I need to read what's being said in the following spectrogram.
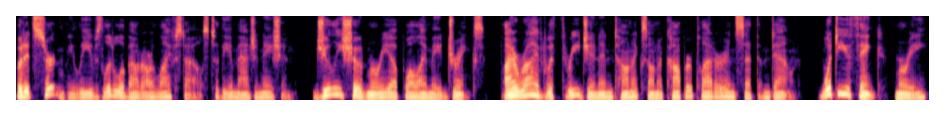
but it certainly leaves little about our lifestyles to the imagination. Julie showed Marie up while I made drinks. I arrived with three gin and tonics on a copper platter and set them down. What do you think, Marie?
